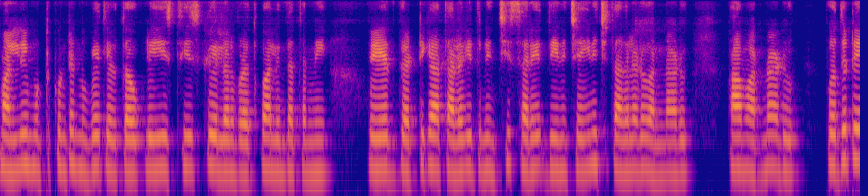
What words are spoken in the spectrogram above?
మళ్ళీ ముట్టుకుంటే నువ్వే తిడతావు ప్లీజ్ తీసుకువెళ్ళని బ్రతిమాలింది అతన్ని. వేద్ గట్టిగా తల విదిలించి సరే దీని చేయినిచ్చి తగలడు అన్నాడు. ఆ మర్నాడు పొద్దుటే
